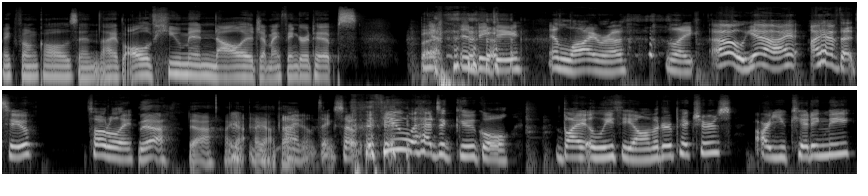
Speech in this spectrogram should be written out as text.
make phone calls, and I have all of human knowledge at my fingertips. But Yeah. And BD and Lyra. Like, oh yeah, I I have that too. Totally. yeah, yeah, I got, I got that. I don't think so. If you had to Google by alethiometer pictures, are you kidding me?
